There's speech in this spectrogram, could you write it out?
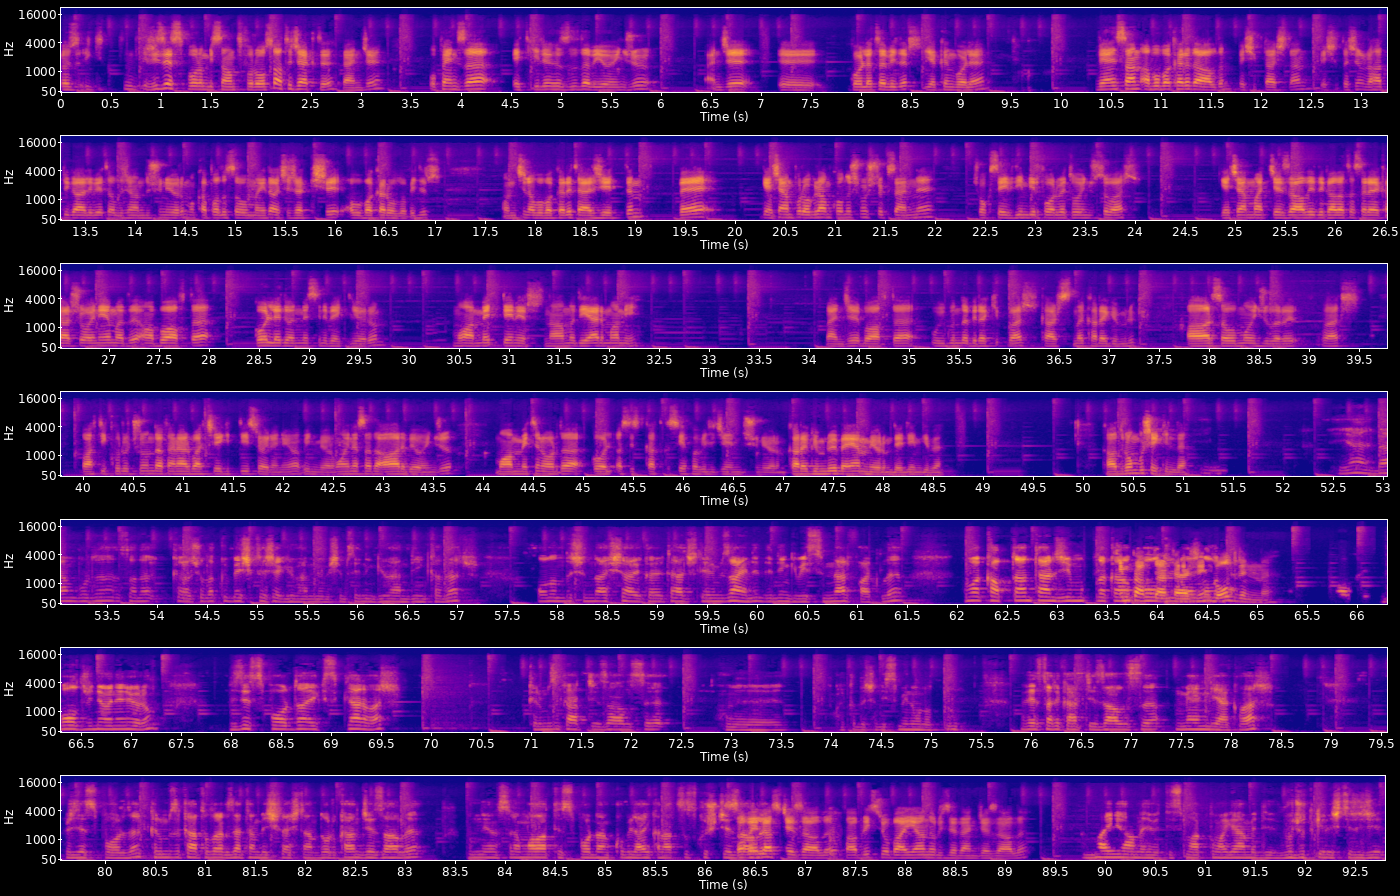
Öz, Rize Spor'un bir santrfor olsa atacaktı bence. Bu Penza etkili, hızlı da bir oyuncu. Bence e, gol atabilir yakın gole. Vensan Abubakar'ı da aldım Beşiktaş'tan. Beşiktaş'ın rahat bir galibiyet alacağını düşünüyorum. O kapalı savunmayı da açacak kişi Abubakar olabilir. Onun için Abubakar'ı tercih ettim. Ve geçen program konuşmuştuk seninle. Çok sevdiğim bir forvet oyuncusu var. Geçen maç cezalıydı Galatasaray'a karşı oynayamadı ama bu hafta golle dönmesini bekliyorum. Muhammed Demir, namı diğer Mami. Bence bu hafta uygun da bir rakip var. Karşısında Karagümrük. Ağır savunma oyuncuları var. Fatih Kuruç'un da Fenerbahçe'ye gittiği söyleniyor. Bilmiyorum. Oynasa da ağır bir oyuncu. Muhammed'in orada gol asist katkısı yapabileceğini düşünüyorum. Karagümrük'ü beğenmiyorum dediğim gibi. Kadrom bu şekilde. Yani ben burada sana karşı olarak bir Beşiktaş'a güvenmemişim senin güvendiğin kadar. Onun dışında aşağı yukarı tercihlerimiz aynı. Dediğin gibi isimler farklı. Ama kaptan tercihi mutlaka Kim kaptan Boldrin tercihin? olmalı. Boldrin mi? Boldrin'i öneriyorum. Rize Spor'da eksikler var. Kırmızı kart cezalısı eee, arkadaşın ismini unuttum. Ve sarı kart cezalısı Mendiak var. Rize Spor'da. Kırmızı kart olarak zaten Beşiktaş'tan Dorukan cezalı. Bunun yanı sıra Malatya Spor'dan Kubilay Kanatsız Kuş cezalı. Savelas cezalı. Fabricio Bayyano Rize'den cezalı. Bayan evet ismi aklıma gelmedi. Vücut geliştirici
